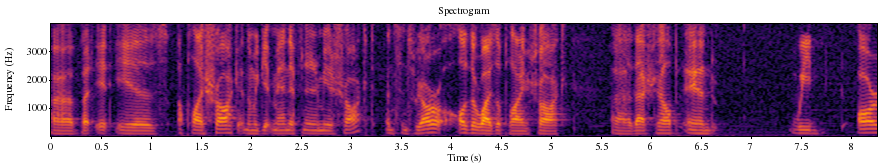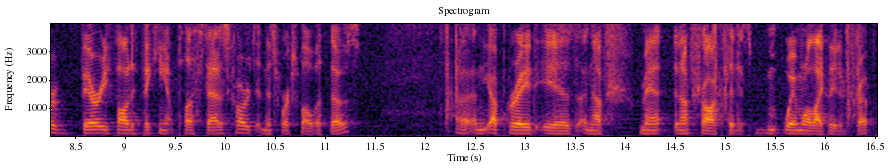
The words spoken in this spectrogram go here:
Uh, but it is apply shock, and then we get mana if an enemy is shocked. And since we are otherwise applying shock, uh, that should help. And we are very fond of picking up plus status cards, and this works well with those. Uh, and the upgrade is enough sh enough shock that it's way more likely to trip.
